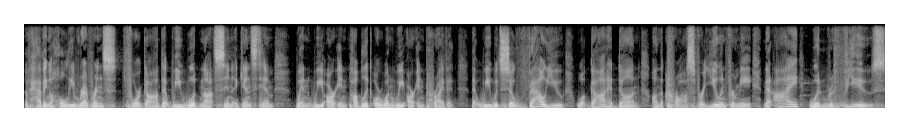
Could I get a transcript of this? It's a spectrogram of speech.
of having a holy reverence for God, that we would not sin against Him when we are in public or when we are in private that we would so value what God had done on the cross for you and for me that I would refuse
